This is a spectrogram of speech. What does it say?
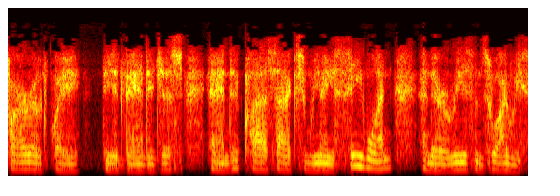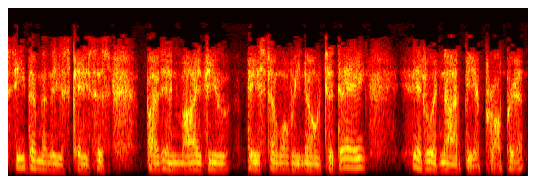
far outweigh the advantages. And class action, we may see one, and there are reasons why we see them in these cases, but in my view, based on what we know today, it would not be appropriate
